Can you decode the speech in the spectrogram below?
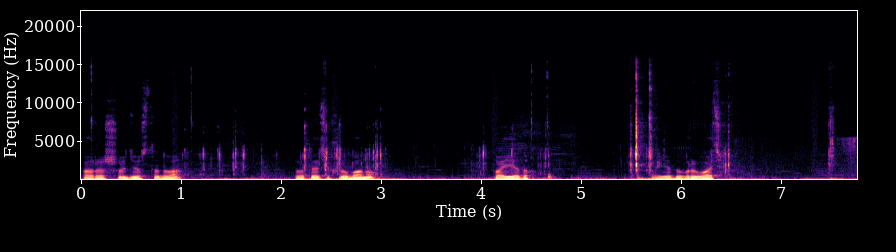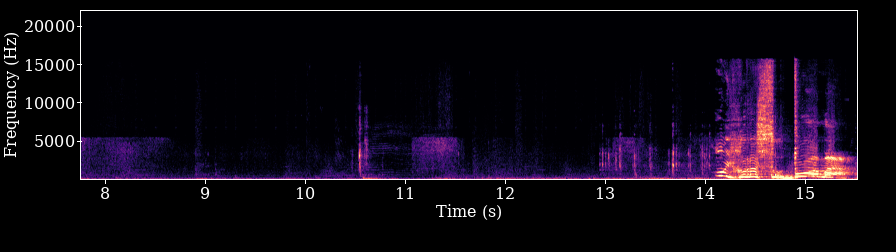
Хорошо, 92. Вот этих рубану. Поеду. Поеду врывать. Ой, хорошо, дома!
